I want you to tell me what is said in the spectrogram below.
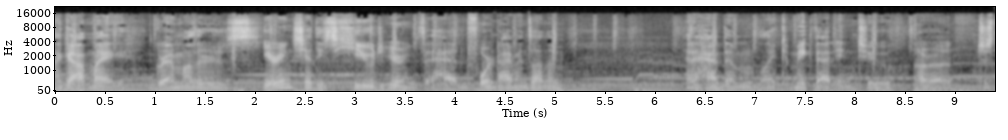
I got my grandmother's earrings. She had these huge earrings that had four diamonds on them. And I had them like make that into a just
